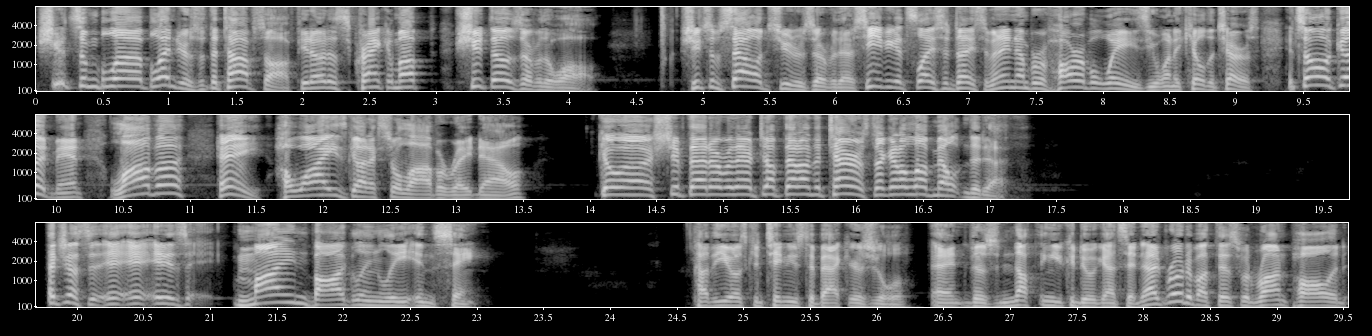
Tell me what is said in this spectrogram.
shoot some bl- blenders with the tops off, you know, just crank them up, Shoot those over the wall. Shoot some salad shooters over there. See if you can slice and dice them any number of horrible ways you want to kill the terrorists. It's all good, man. Lava. Hey, Hawaii's got extra lava right now. Go uh, ship that over there. Dump that on the terrorists. They're gonna love melting to death. It's just it, it is mind-bogglingly insane how the U.S. continues to back Israel, and there's nothing you can do against it. And I wrote about this when Ron Paul had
